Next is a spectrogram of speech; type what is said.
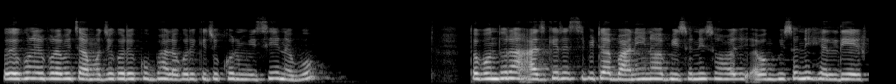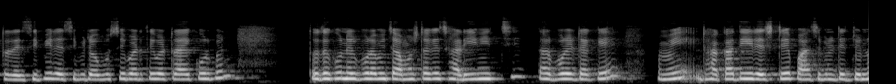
তো দেখুন, এরপর আমি চামচে করে খুব ভালো করে কিছুক্ষণ মিশিয়ে নেব। তো বন্ধুরা, আজকের রেসিপিটা বানিয়ে নেওয়া ভীষণই সহজ এবং ভীষণই হেলদি একটা রেসিপি রেসিপিটা অবশ্যই বাড়িতে এবার ট্রাই করবেন। তো দেখুন, এরপর আমি চামচটাকে ছাড়িয়ে নিচ্ছি। তারপর এটাকে আমি ঢাকা দিয়ে রেস্টে পাঁচ মিনিটের জন্য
